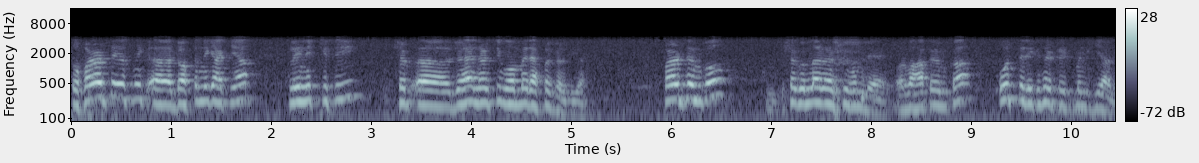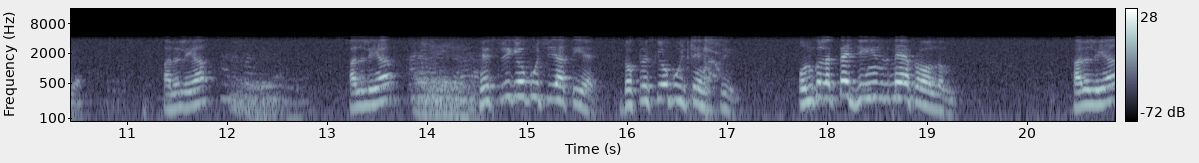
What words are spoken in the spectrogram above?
तो फटाफट से उसने डॉक्टर ने क्या किया? क्लिनिक किसी जो है, नर्सिंग होम में रेफर कर दिया। फटाफट से उनको शगुल्ला नर्सिंग होम ले आए और वहाँ पे उनका उस तरीके से ट्रीटमेंट किया गया। हालेलुया। हालेलुया। हिस्ट्री क्यों पूछी जाती है? डॉक्टर्स क्यों पूछते हैं हिस्ट्री? उनको लगता है जीन्स में है प्रॉब्लम। हालेलुया।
